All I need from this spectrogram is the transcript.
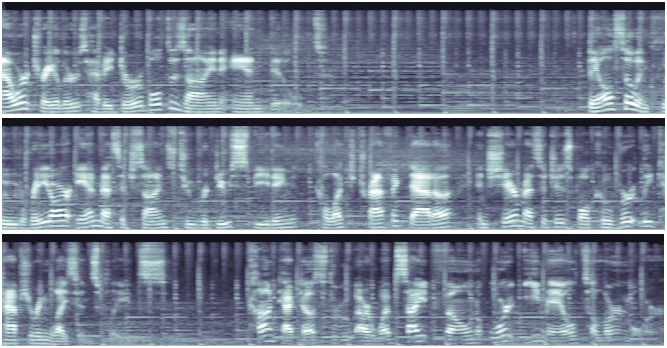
Our trailers have a durable design and build. They also include radar and message signs to reduce speeding, collect traffic data, and share messages while covertly capturing license plates. Contact us through our website, phone, or email to learn more.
